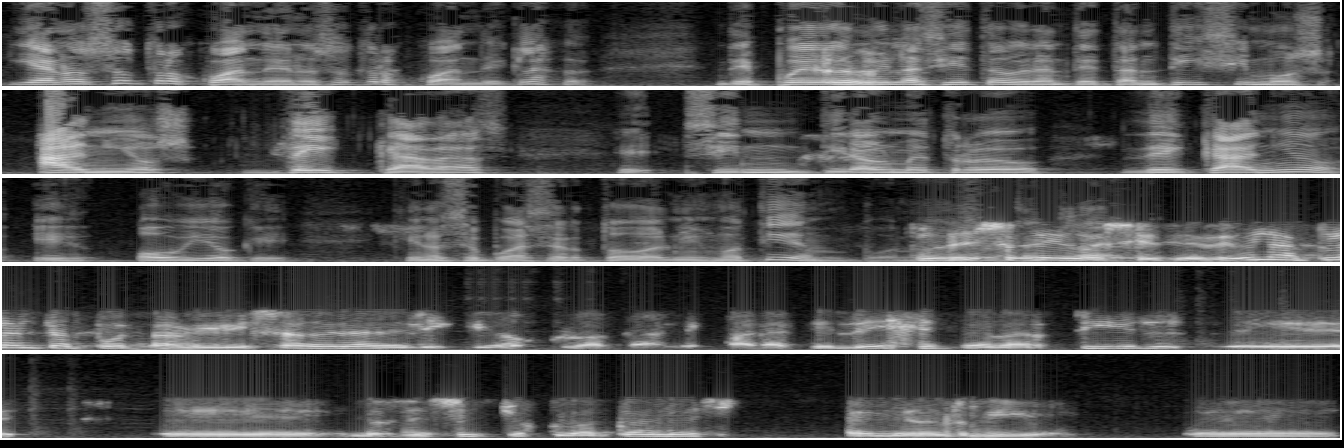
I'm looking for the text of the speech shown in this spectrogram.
¿Y a nosotros cuándo? ¿Y a nosotros cuándo? Y claro, después de dormir la siesta durante tantísimos años, décadas, eh, sin tirar un metro de caño, es obvio que, que no se puede hacer todo al mismo tiempo. Por eso, digo, desde una planta potabilizadora de líquidos cloacales, para que dejen de vertir eh, eh, los desechos cloacales en el río. Eh,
